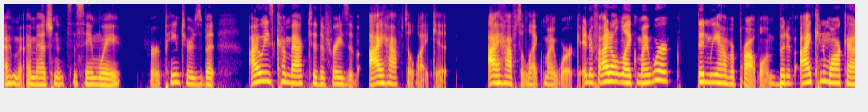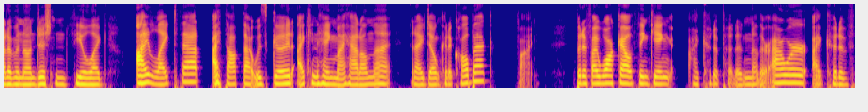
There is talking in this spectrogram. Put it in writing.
I, imagine it's the same way for painters, but I always come back to the phrase of I have to like it. I have to like my work. And if I don't like my work, then we have a problem. But if I can walk out of an audition and feel like I liked that, I thought that was good, I can hang my hat on that, and I don't get a call back, fine. But if I walk out thinking I could have put in another hour, I could have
